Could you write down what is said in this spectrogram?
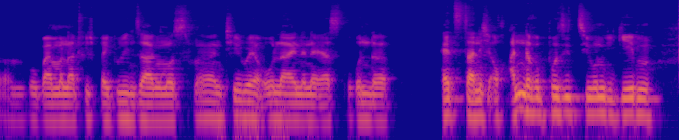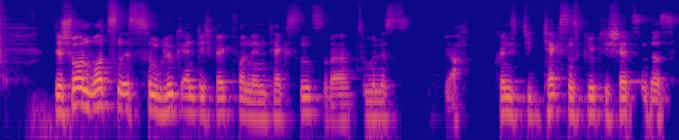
ähm, wobei man natürlich bei Green sagen muss, ne, Interior O-Line in der ersten Runde. Hätte es da nicht auch andere Positionen gegeben? Deshaun Watson ist zum Glück endlich weg von den Texans oder zumindest ja, können sich die Texans glücklich schätzen, dass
